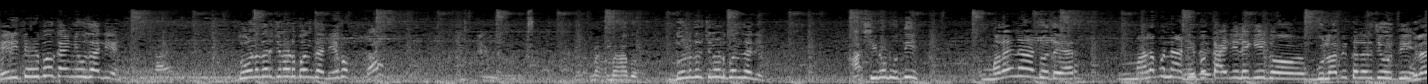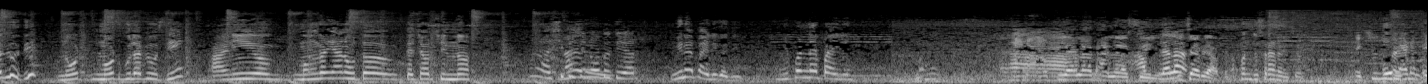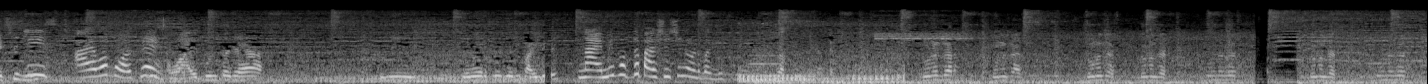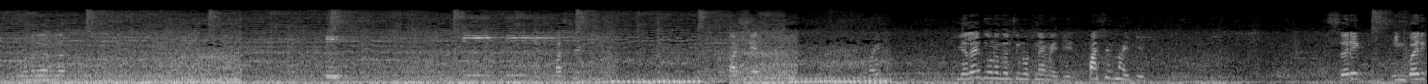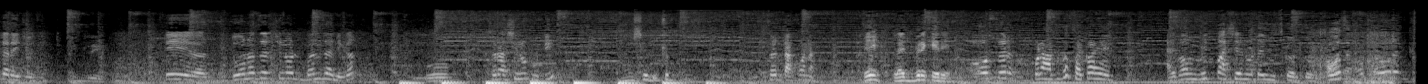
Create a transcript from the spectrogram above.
हे रिते हे बघ काय न्यूज आली आहे दोन हजारची नोट बंद झाली हे बघ. हा बघ. दोन हजारची नोट बंद झाली. अशी नोट होती. मलाही नाही आठवत यार. मला पण नाही आठवत. काय लिहिले की गुलाबी कलरची होती. गुलाबी होती? नोट नोट गुलाबी होती. आणि मंगळयान होतं त्याच्यावर चिन्ह. अशी कशी. नोट होती यार? मी नाही पाहिली कधी. मी पण नाही पाहिली. आपल्याला झालं असेल. आपल्याला आपण. दुसऱ्या नाही विचार. Excuse madam excuse please I have a boyfriend अहो ऐकून तर घ्या. तुम्ही दोन वर्ष कधी पाहिले? नाही मी फक्त पाचशेची नोट बघितली. दोन हजार दोन हजार दोन हजार दोन हजार दोन हजार दोन हजार दोन हजार दोन हजार पाचशे पाचशे. यालाही दोन हजारची नोट नाही माहिती पाचशेच माहिती सर एक इन्क्वायरी करायची होती. ते दोन हजारची नोट बंद झाली का? हो. सर अशी नोट होती? सर दाखवा ना. ए लंच ब्रेक आहे रे. हो सर पण आता तर सकाळ आहे. अरे बाबा मीच पाचशे नोटा यूज करतो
